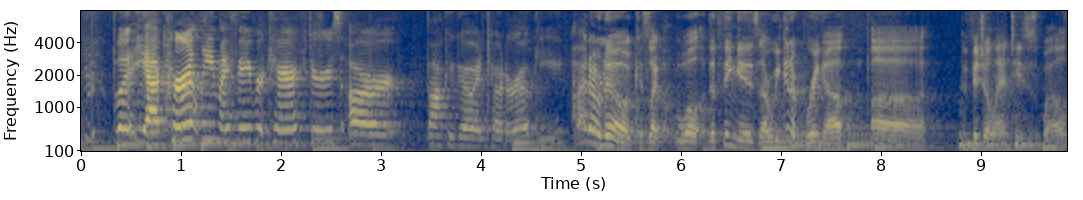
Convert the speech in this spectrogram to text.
but yeah, currently my favorite characters are Bakugo and Todoroki. I don't know, cause like, well, the thing is, are we gonna bring up uh vigilantes as well?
